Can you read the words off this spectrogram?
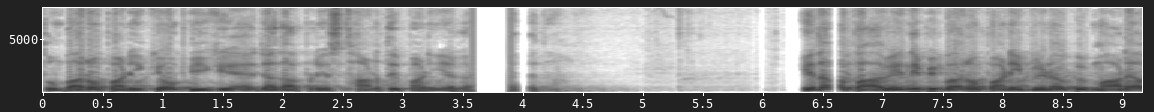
ਤੂੰ ਬਾਹਰੋਂ ਪਾਣੀ ਕਿਉਂ ਪੀ ਕੇ ਆਇਆ? ਜਦ ਆਪਣੇ ਸਥਾਨ ਤੇ ਪਾਣੀ ਹੈਗਾ ਤਾਂ ਇਹਦਾ ਭਾਵ ਇਹ ਨਹੀਂ ਵੀ ਬਾਹਰੋਂ ਪਾਣੀ ਪੀਣਾ ਕੋਈ ਮਾੜਾ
